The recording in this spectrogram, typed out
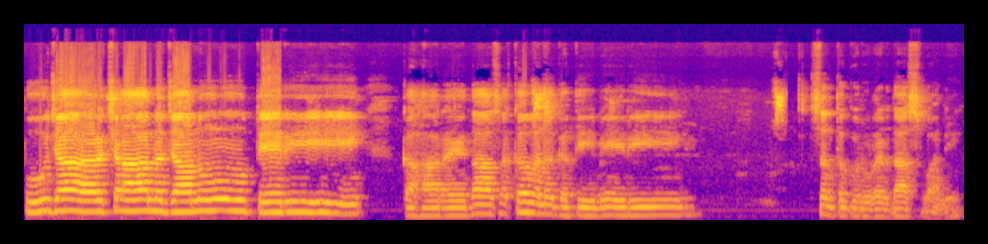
पूजा अर्चा न जानू तेरी कहा रे दास कवन गति मेरी। संत गुरु रविदास वाणी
